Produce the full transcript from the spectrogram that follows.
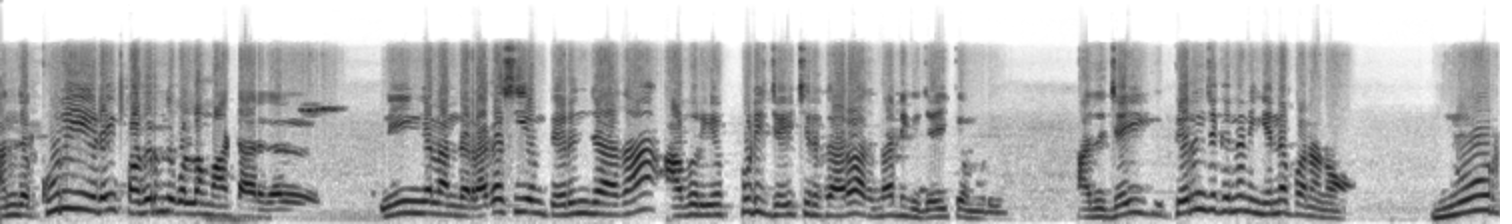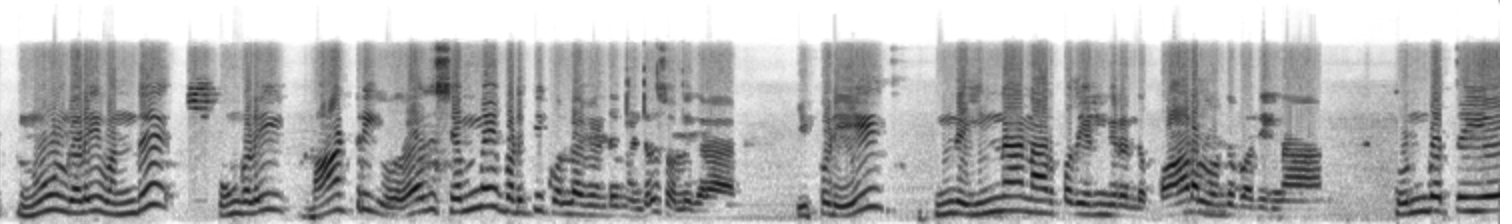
அந்த குறியீடை பகிர்ந்து கொள்ள மாட்டார்கள். நீங்கள் அந்த ரகசியம் தெரிஞ்சாதான் அவர் எப்படி ஜெயிச்சிருக்காரோ அது மாதிரி நீங்க ஜெயிக்க முடியும். அது ஜெயி தெரிஞ்சுக்குன்னா நீங்க என்ன பண்ணணும்? நூற் நூல்களை வந்து உங்களை மாற்றி அதாவது செம்மைப்படுத்தி கொள்ள வேண்டும் என்று சொல்லுகிறார். இப்படி இந்த இன்னா நாற்பது என்கிற இந்த பாடல் வந்து பாத்தீங்கன்னா துன்பத்தையே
